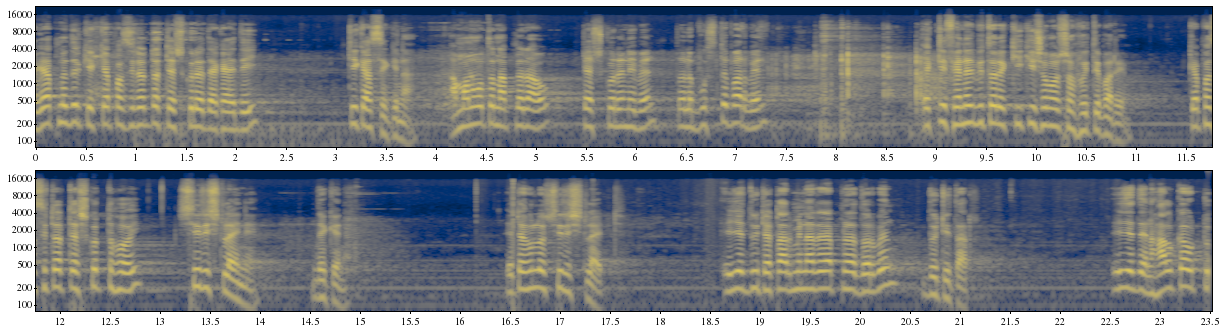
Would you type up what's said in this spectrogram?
আগে আপনাদেরকে ক্যাপাসিটারটা টেস্ট করে দেখাই দিই, ঠিক আছে কিনা। আমার মতন আপনারাও টেস্ট করে নেবেন, তাহলে বুঝতে পারবেন একটি ফ্যানের ভিতরে কি কি সমস্যা হইতে পারে। ক্যাপাসিটার টেস্ট করতে হয় সিরিজ লাইনে, দেখেন। এটা হলো সিরিজ লাইট। এই যে দুইটা টার্মিনালে আপনারা ধরবেন, দুইটি তার। এই যে দেন, হালকা একটু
